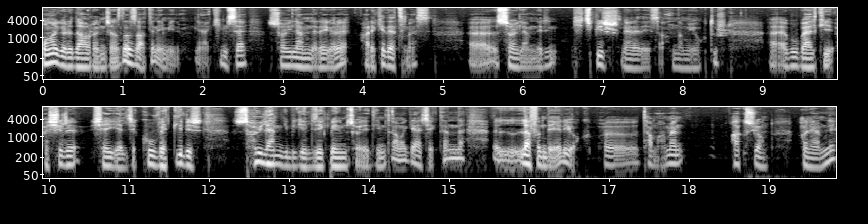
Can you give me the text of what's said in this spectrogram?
ona göre davranacağız da zaten eminim. Yani kimse söylemlere göre hareket etmez. Ee, söylemlerin hiçbir neredeyse anlamı yoktur. Ee, bu belki aşırı şey gelecek, kuvvetli bir söylem gibi gelecek benim söylediğimde ama gerçekten de e, lafın değeri yok. Ee, tamamen aksiyon önemli.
